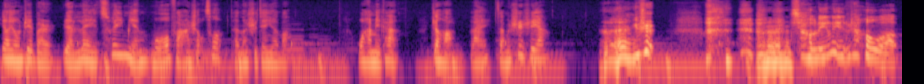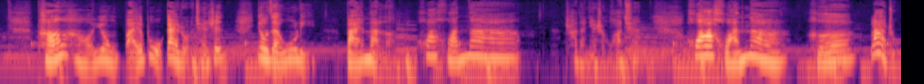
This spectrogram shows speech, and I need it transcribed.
要用这本《人类催眠魔法手册》才能实现愿望。我还没看，正好来，咱们试试呀。”于是，小玲玲让我躺好，用白布盖住了全身，又在屋里摆满了花环呐，差点念成花圈，花环呐和蜡烛。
